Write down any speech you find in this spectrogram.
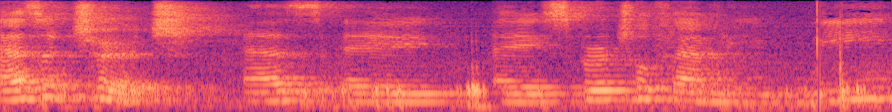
as a church, as a, a spiritual family, we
